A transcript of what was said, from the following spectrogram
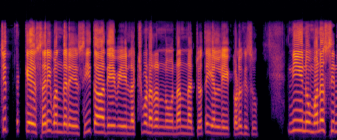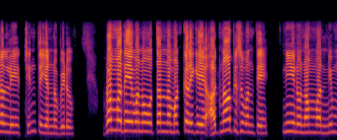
ಚಿತ್ತಕ್ಕೆ ಸರಿ ಬಂದರೆ ಸೀತಾದೇವಿ ಲಕ್ಷ್ಮಣರನ್ನು ನನ್ನ ಜೊತೆಯಲ್ಲಿ ಕಳುಹಿಸು. ನೀನು ಮನಸ್ಸಿನಲ್ಲಿ ಚಿಂತೆಯನ್ನು ಬಿಡು. ಬ್ರಹ್ಮದೇವನು ತನ್ನ ಮಕ್ಕಳಿಗೆ ಆಜ್ಞಾಪಿಸುವಂತೆ ನೀನು ನಮ್ಮ ನಿಮ್,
